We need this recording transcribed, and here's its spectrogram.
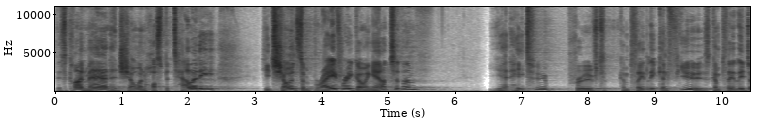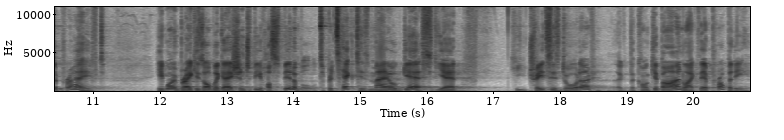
This kind man had shown hospitality, he'd shown some bravery going out to them, yet he too proved completely confused, completely depraved. He won't break his obligation to be hospitable, to protect his male guest, yet he treats his daughter, the concubine, like their property,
